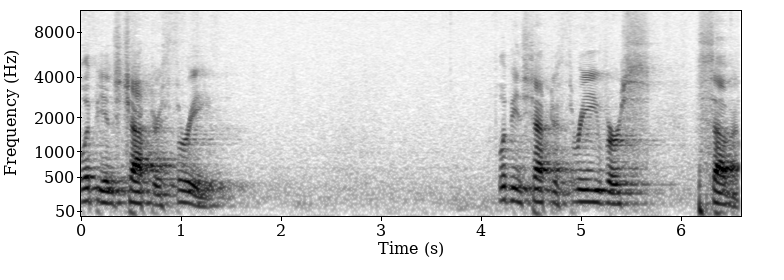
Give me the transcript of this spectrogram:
Philippians chapter 3. Philippians chapter 3, verse 7.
